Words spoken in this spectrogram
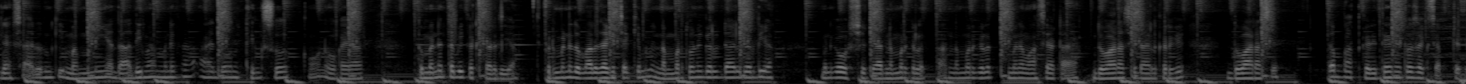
ने शायद उनकी मम्मी या दादी माँ मैंने कहा आई डोंट थिंक सो कौन होगा यार? तो मैंने तभी कट कर दिया। फिर मैंने दोबारा जाके चेक किया, मैंने नंबर तो नहीं गलत डायल कर दिया। मैंने कहा शिट यार, नंबर गलत था। नंबर गलत मैंने वहाँ से हटाया। दोबारा से डायल करके, दोबारा से। तब बात करी थी इट वॉज़ एक्सेप्टेड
